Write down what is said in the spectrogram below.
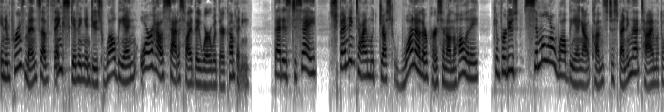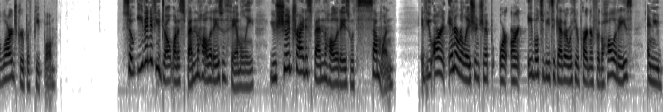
in improvements of Thanksgiving induced well being or how satisfied they were with their company. That is to say, spending time with just one other person on the holiday can produce similar well being outcomes to spending that time with a large group of people. So, even if you don't want to spend the holidays with family, you should try to spend the holidays with someone. If you aren't in a relationship or aren't able to be together with your partner for the holidays and you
